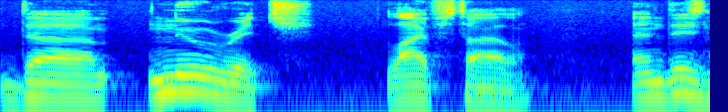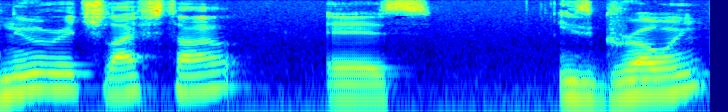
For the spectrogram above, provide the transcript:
the new rich lifestyle. And this new rich lifestyle is is growing.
